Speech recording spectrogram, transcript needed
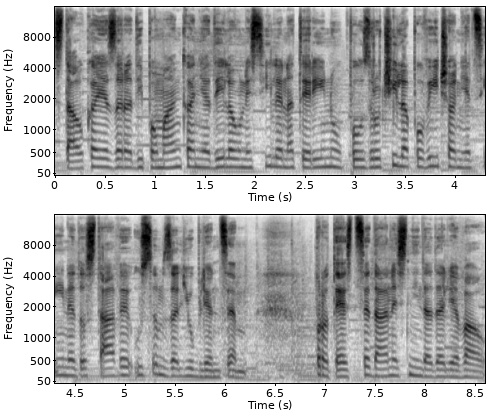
Stavka je zaradi pomankanja delovne sile na terenu povzročila povečanje cene dostave vsem zaljubljencem. Protest se danes ni nadaljeval.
